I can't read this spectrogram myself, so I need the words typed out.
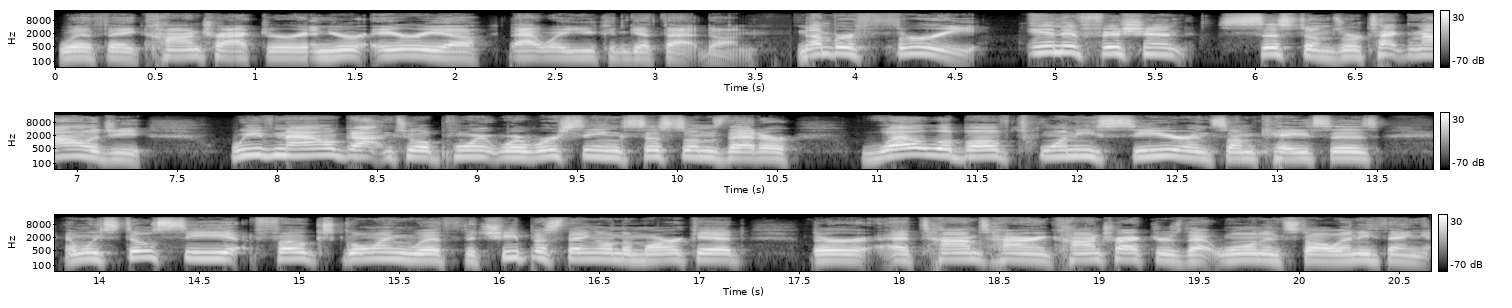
with a contractor in your area. That way you can get that done. Number three, inefficient systems or technology. We've now gotten to a point where we're seeing systems that are well above 20 SEER in some cases, and we still see folks going with the cheapest thing on the market. They're at times hiring contractors that won't install anything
